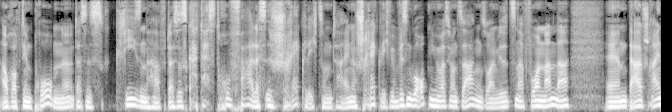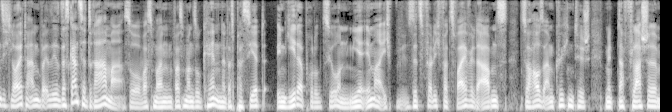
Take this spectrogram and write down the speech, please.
auch auf den Proben, ne, das ist krisenhaft, das ist katastrophal, das ist schrecklich zum Teil, ne, schrecklich. Wir wissen überhaupt nicht mehr, was wir uns sagen sollen. Wir sitzen da voreinander, ähm, da schreien sich Leute an. Das ganze Drama, so was man, was man so kennt, ne, das passiert in jeder Produktion, mir immer. Ich sitze völlig verzweifelt abends zu Hause am Küchentisch mit einer Flasche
